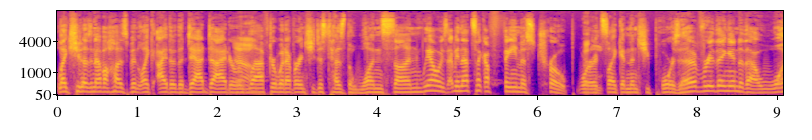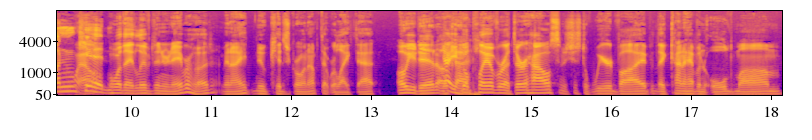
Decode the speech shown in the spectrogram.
Like she doesn't have a husband, like either the dad died or Yeah. left or whatever, and she just has the one son. We always, I mean, that's like a famous trope where it's like, and then she pours everything into that one Well, kid. Or they lived in your neighborhood. I mean, I knew kids growing up that were like that. Oh, you did? Yeah, you go play over at their house, and it's just a weird vibe. They kind of have an old mom,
